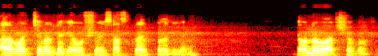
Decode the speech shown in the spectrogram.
আর আমার চ্যানেলটাকে অবশ্যই সাবস্ক্রাইব করে দিবেন। ধন্যবাদ সকলকে।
